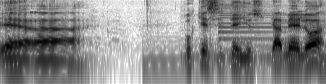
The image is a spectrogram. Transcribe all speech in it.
É, ah, por que citei isso? Porque a melhor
